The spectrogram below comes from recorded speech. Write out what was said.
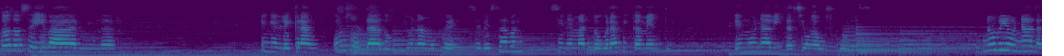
todo se iba a arruinar. En el ecrán, un soldado y una mujer se besaban cinematográficamente en una habitación a oscuras. No veo nada,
